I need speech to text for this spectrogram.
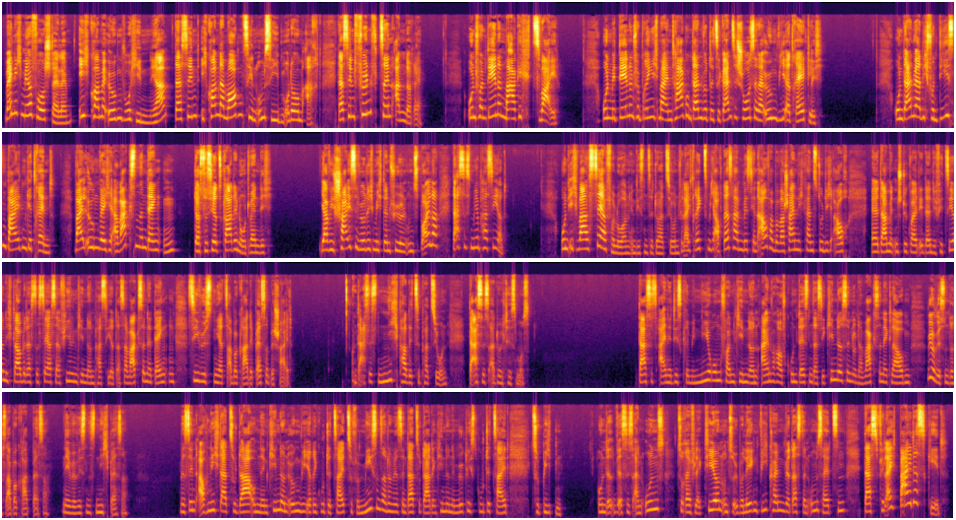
wenn ich mir vorstelle, ich komme irgendwo hin, ja, das sind, ich komme da morgens hin um sieben oder um acht. Das sind 15 andere und von denen mag ich zwei. Und mit denen verbringe ich meinen Tag und dann wird diese ganze Chose da irgendwie erträglich. Und dann werde ich von diesen beiden getrennt, weil irgendwelche Erwachsenen denken, das ist jetzt gerade notwendig. Ja, wie scheiße würde ich mich denn fühlen? Und Spoiler, das ist mir passiert. Und ich war sehr verloren in diesen Situationen. Vielleicht regt es mich auch deshalb ein bisschen auf, aber wahrscheinlich kannst du dich auch äh, damit ein Stück weit identifizieren. Ich glaube, dass das sehr, sehr vielen Kindern passiert, dass Erwachsene denken, sie wüssten jetzt aber gerade besser Bescheid. Und das ist nicht Partizipation, das ist Adultismus. das ist eine Diskriminierung von Kindern, einfach aufgrund dessen, dass sie Kinder sind und Erwachsene glauben, wir wissen das aber gerade besser. Nee, wir wissen es nicht besser. Wir sind auch nicht dazu da, um den Kindern irgendwie ihre gute Zeit zu vermiesen, sondern wir sind dazu da, den Kindern eine möglichst gute Zeit zu bieten. Und es ist an uns zu reflektieren und zu überlegen, wie können wir das denn umsetzen, dass vielleicht beides geht.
